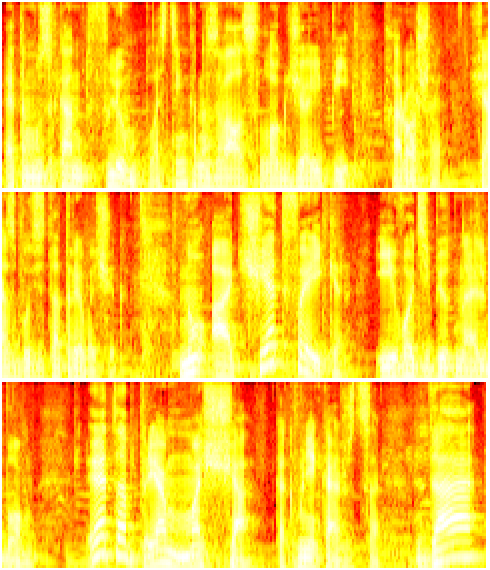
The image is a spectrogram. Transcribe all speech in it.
Это музыкант Флюм. Пластинка называлась Lockjaw EP. Хорошая. Сейчас будет отрывочек. Ну а Чет Фейкер и его дебютный альбом это прям моща, как мне кажется. Да,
